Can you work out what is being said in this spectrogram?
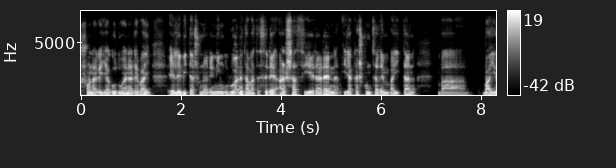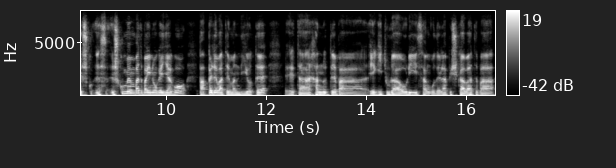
sona gehiago duen ere bai, elebitasunaren inguruan eta batez ere alsazieraren irakaskuntzaren baitan, ba, Bai, eskumen bat baino gehiago, papere bat eman diote, eta jan dute, ba, egitura hori izango dela pixka bat, ba,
